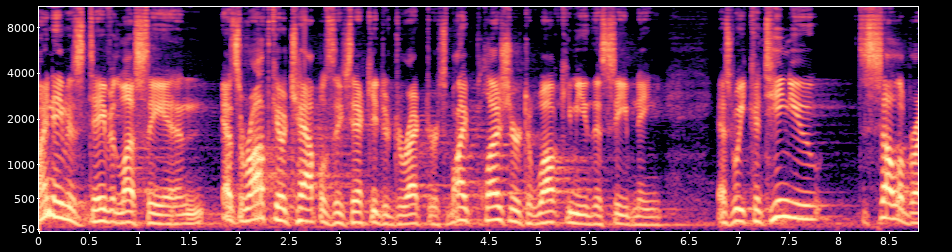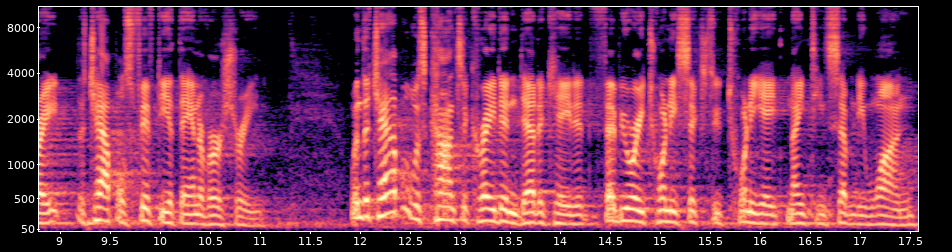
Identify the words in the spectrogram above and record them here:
My name is David Leslie, and as the Rothko Chapel's Executive Director, it's my pleasure to welcome you this evening as we continue to celebrate the chapel's 50th anniversary. When the chapel was consecrated and dedicated February 26 to 28, 1971,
